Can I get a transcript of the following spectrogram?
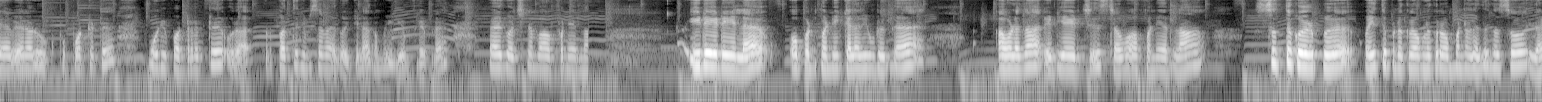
தேவையான அளவு உப்பு போட்டுட்டு மூடி போட்டுட்டு ஒரு ஒரு பத்து நிமிஷம் வேக வைக்கலாங்க மீடியம் ஃப்ளேமில் வேக வச்சு நம்ம ஆஃப் பண்ணிடலாம். இடையிடையில் ஓப்பன் பண்ணி கிளறி விடுங்க. அவ்வளோதான் ரெடி ஆகிடுச்சு ஸ்டவ் ஆஃப் பண்ணிடலாம். சுத்து கொழுப்பு வயிற்று பண்ணுக்கிறவங்களுக்கு ரொம்ப நல்லதுங்க. ஸோ இதை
